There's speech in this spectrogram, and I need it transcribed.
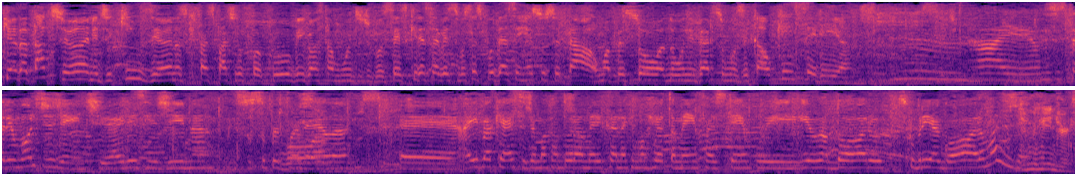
que é da Tatiane, de 15 anos, que faz parte do fã-clube e gosta muito de vocês. Queria saber se vocês pudessem ressuscitar uma pessoa no universo musical, quem seria? Ai, eu ressuscitaria um monte de gente. A Elis Regina, eu sou super fã dela. É, a Eva Cassidy é uma cantora americana que morreu também faz tempo e, e eu adoro, descobri agora, um monte de gente. Hendrix.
